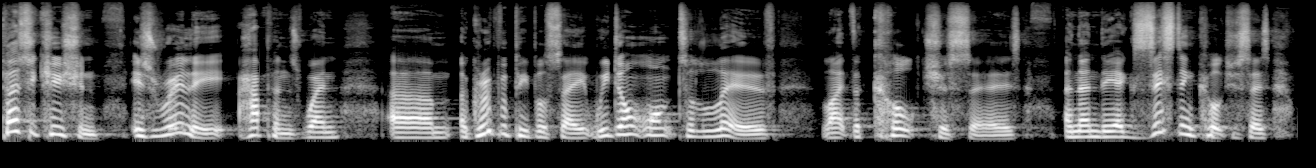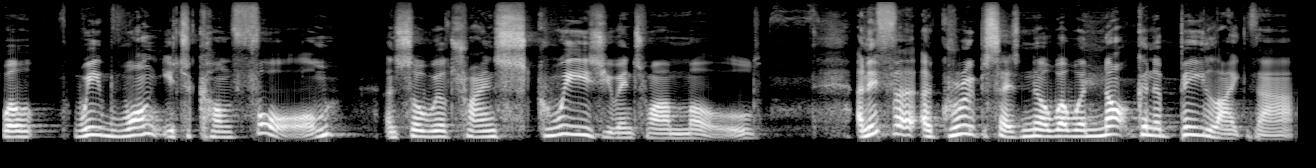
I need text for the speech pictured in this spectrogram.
Persecution is really happens when um, a group of people say, We don't want to live like the culture says. And then the existing culture says, Well, we want you to conform and so we'll try and squeeze you into our mold. And if a, a group says, no, well, we're not going to be like that,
